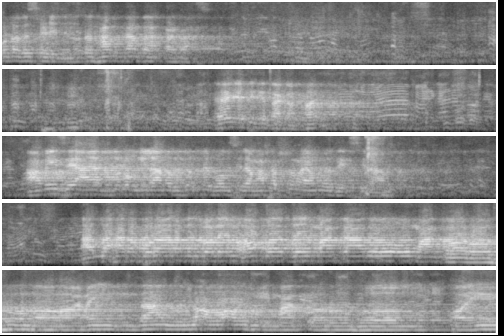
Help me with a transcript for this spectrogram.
ওটাতে ছেড়ে দিন ওটা ধান কাটা কাটা এই এদিকে তাকান ভাই। আমি যে আয়াতগুলো মিলানোর জন্য বলছিলাম, আসার সময় আমরা দেখছিলাম। আল্লাহ রাব্বুল আলামিন বলেন মাকারু ইনদাল্লাহি মাকরুহুম, ওয়া ইন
